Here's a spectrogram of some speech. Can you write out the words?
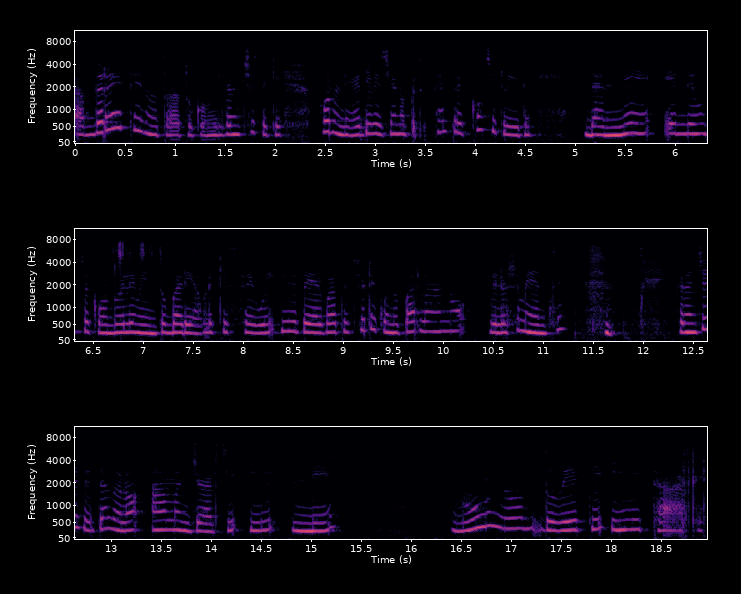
Avrete notato come il francese che forme negative siano sempre costituite da ne ed è un secondo elemento variabile che segue il verbo. Attenzione quando parlano velocemente. I francesi tendono a mangiarsi il ne Vous non dovete imitarli.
